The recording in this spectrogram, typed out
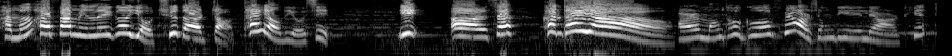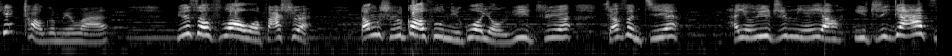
卡门还发明了一个有趣的找太阳的游戏：一、二、三，看太阳。而蒙特哥、菲尔兄弟俩天天吵个没完。约瑟夫，我发誓，当时告诉你过，有一只小粉鸡。还有一只绵羊，一只鸭子。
